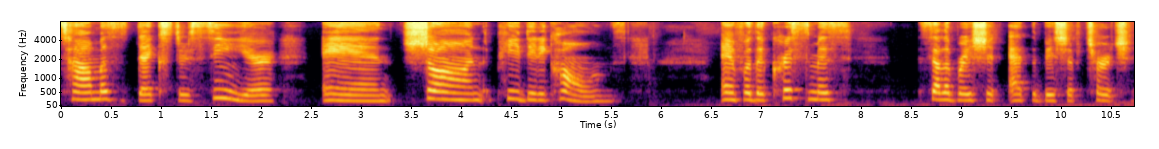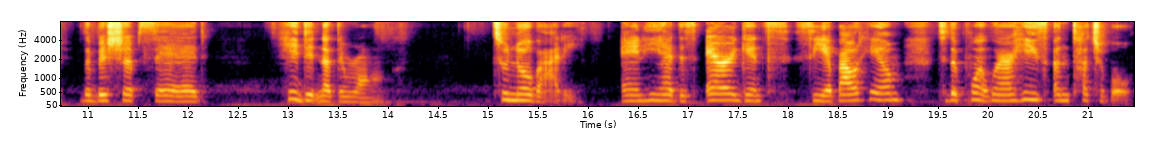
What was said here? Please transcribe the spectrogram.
Thomas Dexter Sr. and Sean P. Diddy Combs. And for the Christmas celebration at the Bishop Church, the bishop said he did nothing wrong to nobody. And he had this arrogance see about him to the point where he's untouchable.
